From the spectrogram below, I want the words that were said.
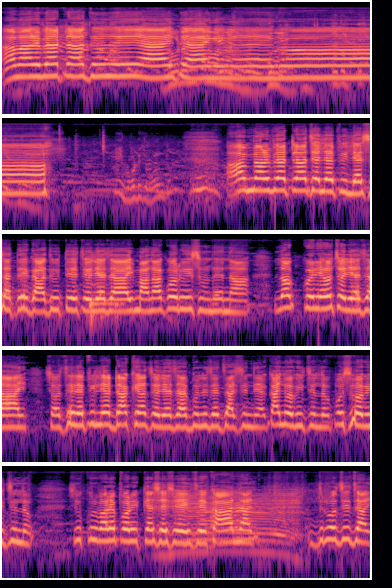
আমার বেটা তুমি থাকবে গো। আমার বেটা ছেলে পিলের সাথে গা ধুতে চলে যায় মানা করি শুনে না লক করেও চলে যায়। সব ছেলে পিলে ডাকে চলে যায় বলে যে যাচ্ছি না কালও গেছিল পশুও গেছিল শুক্রবারে পরীক্ষা শেষ হয়েছে কাল রোজে যাই।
